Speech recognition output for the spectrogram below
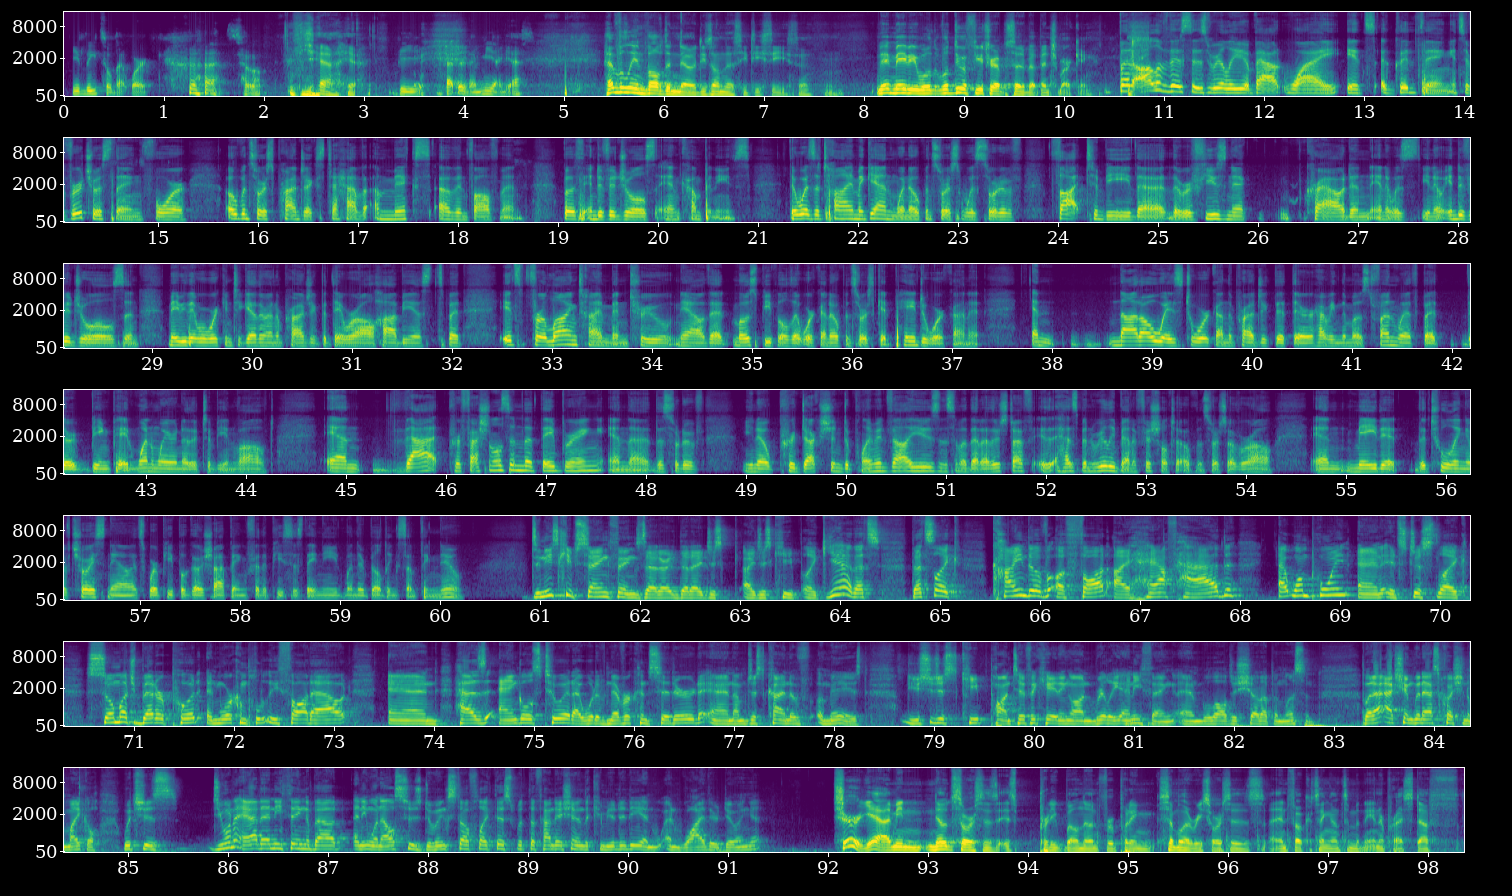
he leads all that work. so yeah, yeah, be better than me, I guess. Heavily involved in Node. He's on the CTC, so. Hmm. Maybe we'll we'll do a future episode about benchmarking. But all of this is really about why it's a good thing. It's a virtuous thing for open source projects to have a mix of involvement, both individuals and companies there was a time again when open source was sort of thought to be the the refusenik crowd and, and it was you know individuals and maybe they were working together on a project but they were all hobbyists. But it's for a long time been true now that most people that work on open source get paid to work on it. And not always to work on the project that they're having the most fun with but they're being paid one way or another to be involved And that professionalism that they bring and the, the sort of you know production deployment values and some of that other stuff has been really beneficial to open source overall and made it the tooling of choice now. It's where people go shopping for the pieces they need when they're building something new. Danese keeps saying things that are that I just I just keep like yeah that's that's like kind of a thought I half had at one point and it's just like so much better put and more completely thought out and has angles to it I would have never considered and I'm just kind of amazed. You should just keep pontificating on really anything and we'll all just shut up and listen. But actually I'm going to ask a question to Mikeal which is do you want to add anything about anyone else who's doing stuff like this with the foundation and the community and, and why they're doing it? Sure. Yeah. I mean, Node Source is, is pretty well known for putting similar resources and focusing on some of the enterprise stuff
